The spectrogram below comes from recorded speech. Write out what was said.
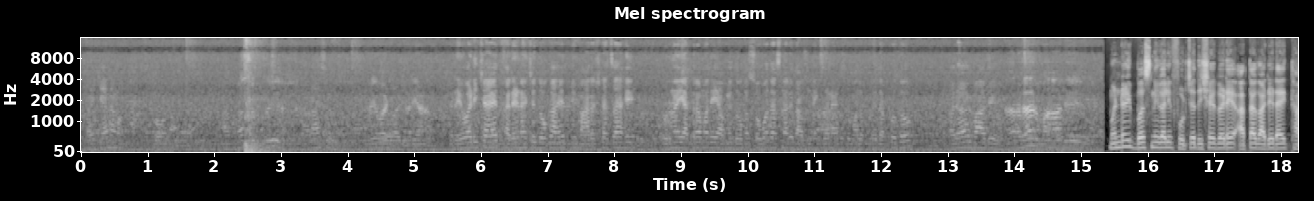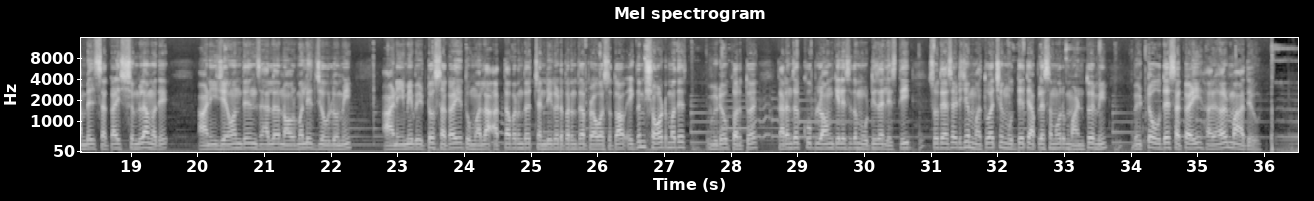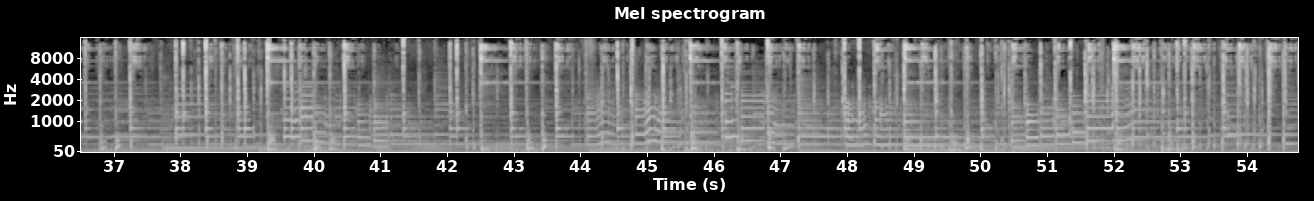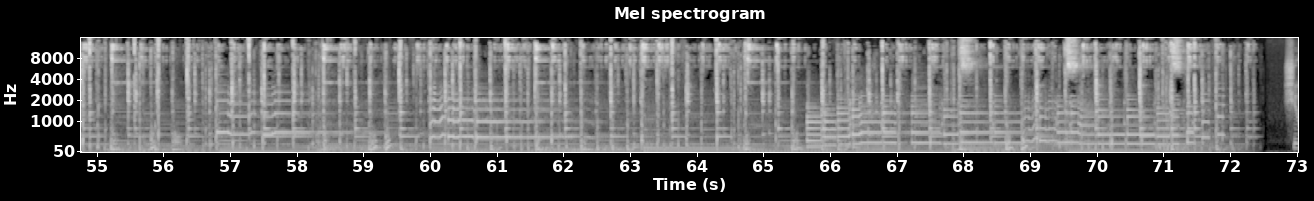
काय घ्या ना मग. रेवाडीचे आहेत हरियाणाचे दोघं आहेत. मी महाराष्ट्राचा आहे. पूर्ण यात्रामध्ये आपल्या दोघं सोबत असणार आहेत. अजून एक जण आहे तुम्हाला पुढे दाखवतो. हर हर महादेव. मंडळी बस निघाली पुढच्या दिशेकडे. आता गाडी डायरेक्ट थांबेल सकाळी शिमलामध्ये. आणि जेवण देण झालं नॉर्मलीच जेवलो मी. आणि मी भेटतो सकाळी तुम्हाला. आत्तापर्यंत चंदीगडपर्यंत प्रवास होता. एकदम शॉर्टमध्ये व्हिडिओ करतोय. कारण जर खूप लॉंग केली असते तर मोठी झाली असती. सो त्यासाठी जे महत्त्वाचे मुद्दे ते आपल्यासमोर मांडतोय मी. भेटतो उद्या सकाळी. हर हर महादेव.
